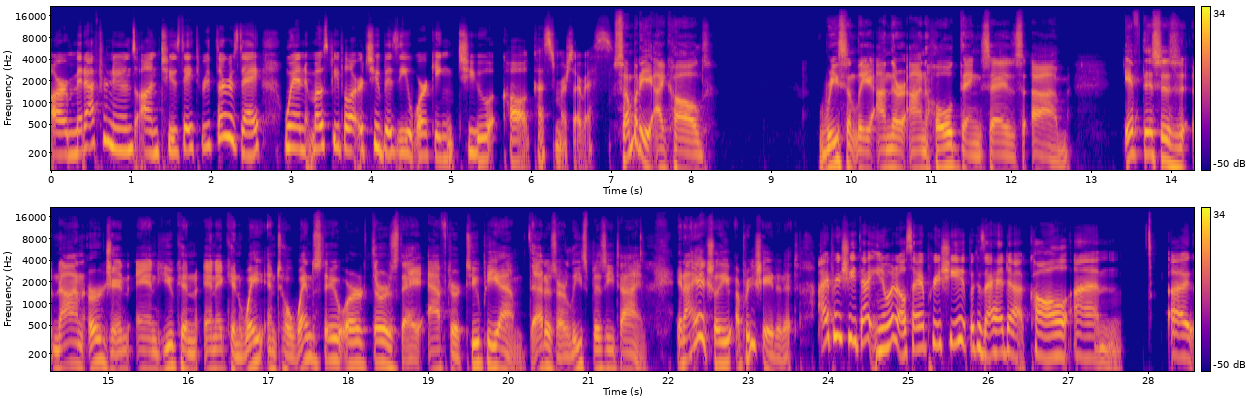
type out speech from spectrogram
are mid afternoons on Tuesday through Thursday when most people are too busy working to call customer service. somebody I called recently on their on hold thing says, um, if this is non-urgent and you can and it can wait until Wednesday or Thursday after 2 p.m., that is our least busy time. And I actually appreciated it. I appreciate that. You know what else I appreciate? Because I had to call um a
